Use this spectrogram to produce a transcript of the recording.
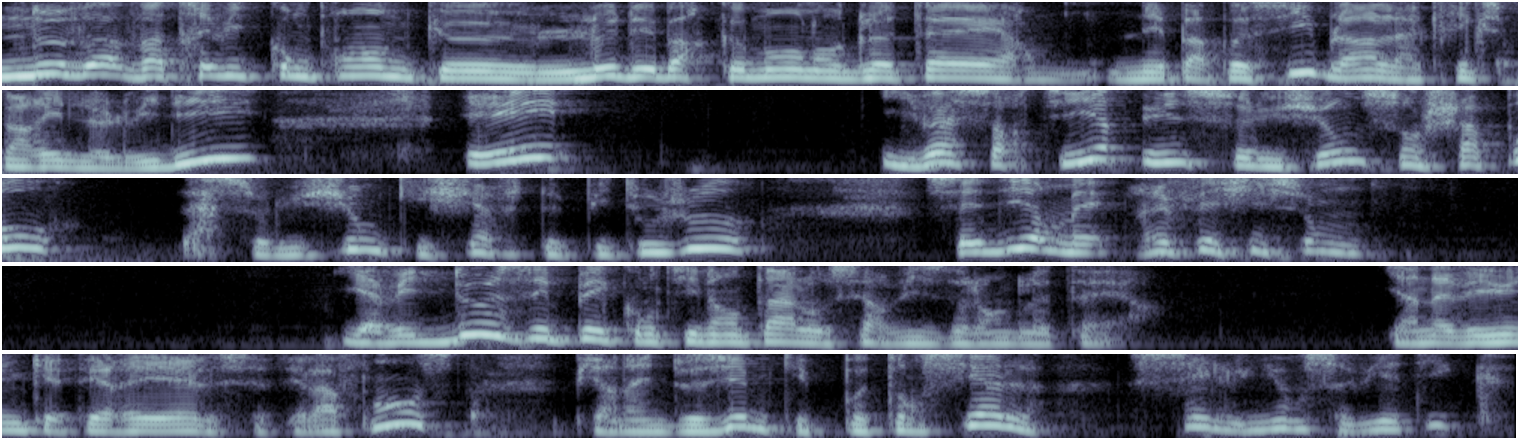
ne va, va, très vite comprendre que le débarquement en Angleterre n'est pas possible, hein, la Kriegsmarine le lui dit, et il va sortir une solution de son chapeau, la solution qu'il cherche depuis toujours. C'est dire, mais réfléchissons. Il y avait deux épées continentales au service de l'Angleterre. Il y en avait une qui était réelle, c'était la France, puis il y en a une deuxième qui est potentielle, c'est l'Union soviétique.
